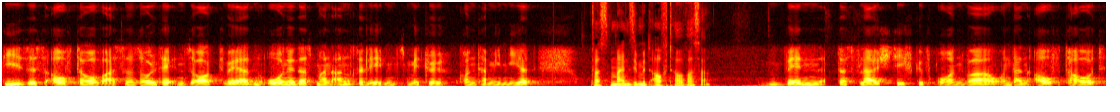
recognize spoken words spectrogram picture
dieses Auftauwasser sollte entsorgt werden, ohne dass man andere Lebensmittel kontaminiert. Was meinen Sie mit Auftauwasser? Wenn das Fleisch tiefgefroren war und dann auftaut,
